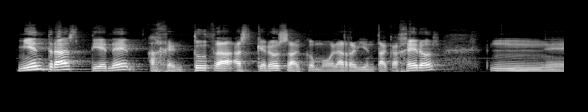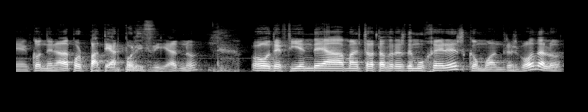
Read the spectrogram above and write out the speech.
Mientras tiene a gentuza asquerosa como la revienta cajeros, mm, eh, condenada por patear policías, ¿no? O defiende a maltratadores de mujeres como Andrés Bódalo.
